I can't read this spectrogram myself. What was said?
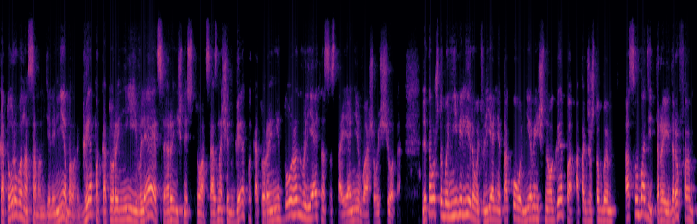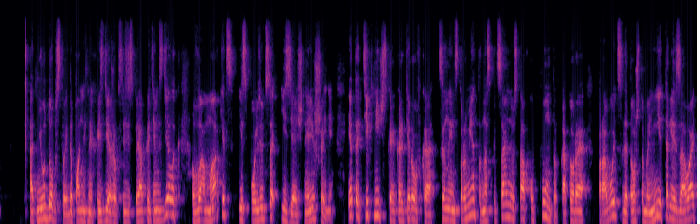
которого на самом деле не было. Гэпа, который не является рыночной ситуацией, а значит гэпа, который не должен влиять на состояние вашего счета. Для того, чтобы нивелировать влияние такого нерыночного гэпа, а также чтобы освободить трейдеров от неудобства и дополнительных издержек в связи с переоткрытием сделок, в Markets используется изящное решение. Это техническая корректировка цены инструмента на специальную ставку пунктов, которая проводится для того, чтобы нейтрализовать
